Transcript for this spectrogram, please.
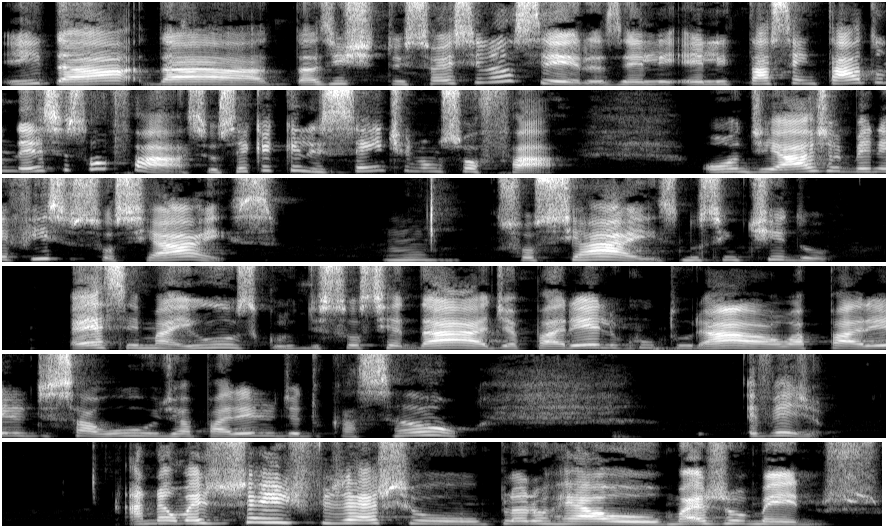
e da, da, das instituições financeiras. Ele está sentado nesse sofá. Se você quer que ele sente num sofá onde haja benefícios sociais, hum, sociais, no sentido S maiúsculo, de sociedade, aparelho cultural, aparelho de saúde, aparelho de educação. Veja, ah, não, mas se a gente fizesse o plano real mais ou menos,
